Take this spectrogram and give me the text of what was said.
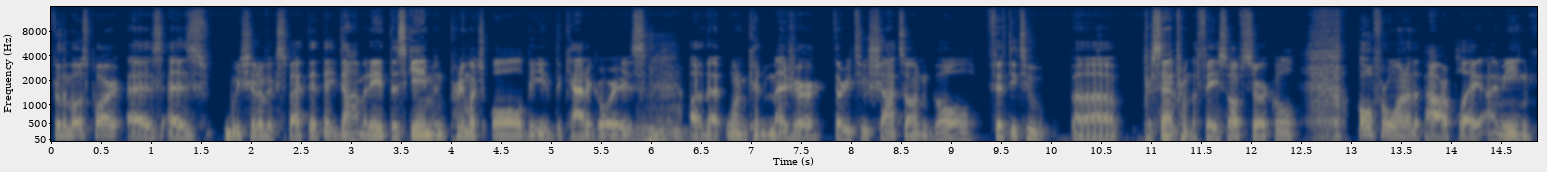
for the most part, as as we should have expected, they dominate this game in pretty much all the the categories uh, that one could measure. 32 shots on goal, 52 uh, percent from the faceoff circle. Oh for 1 on the power play. I mean,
